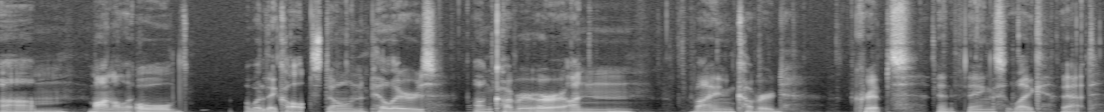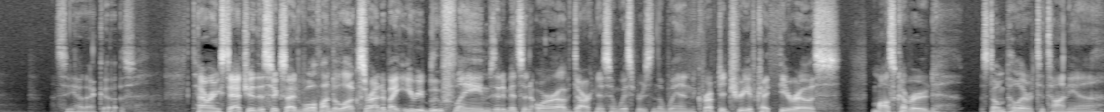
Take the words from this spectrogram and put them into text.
um monolith old what do they call stone pillars uncovered or unvine covered crypts and things like that let's see how that goes towering statue of the six-eyed wolf Undaluk surrounded by eerie blue flames it emits an aura of darkness and whispers in the wind corrupted tree of kytheros moss-covered stone pillar of titania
